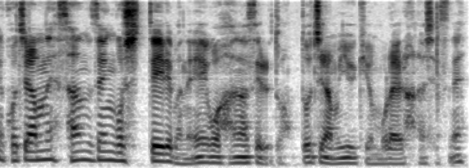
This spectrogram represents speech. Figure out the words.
でこちらもね、3000語知っていればね、英語を話せると。どちらも勇気をもらえる話ですね。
